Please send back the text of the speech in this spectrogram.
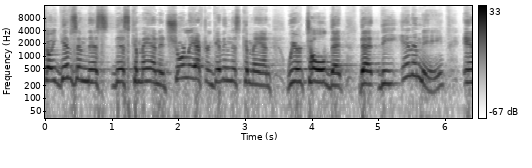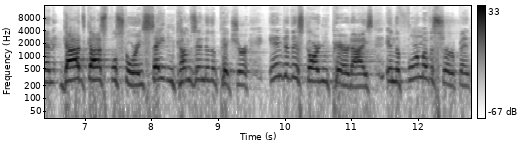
So he gives him this, this command, and shortly after giving this command, we are told that, that the enemy in God's gospel story, Satan comes into the picture, into this garden paradise in the form of a serpent,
